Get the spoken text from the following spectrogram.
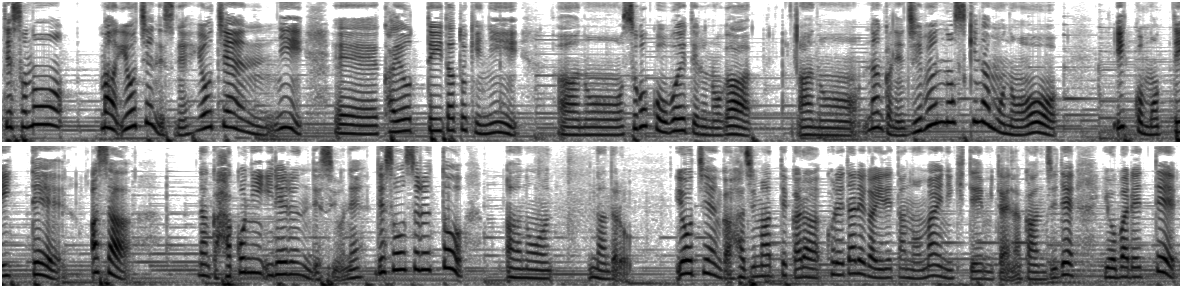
で、その、まあ、幼稚園ですね。幼稚園に、えー、通っていた時に、あのすごく覚えてるのが、あのなんかね、自分の好きなものを1個持って行って、朝、なんか箱に入れるんですよね。で、そうすると、あの、なんだろう、幼稚園が始まってからこれ誰が入れたのを前に来てみたいな感じで呼ばれて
